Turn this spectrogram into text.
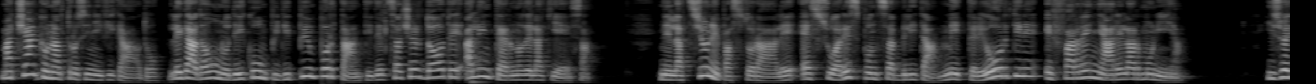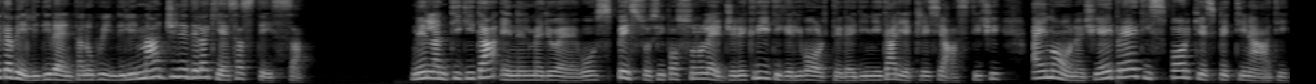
Ma c'è anche un altro significato, legato a uno dei compiti più importanti del sacerdote all'interno della Chiesa, Nell'azione pastorale è sua responsabilità mettere ordine e far regnare l'armonia. I suoi capelli diventano quindi l'immagine della Chiesa stessa. Nell'antichità e nel Medioevo spesso si possono leggere critiche rivolte dai dignitari ecclesiastici ai monaci e ai preti sporchi e spettinati,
